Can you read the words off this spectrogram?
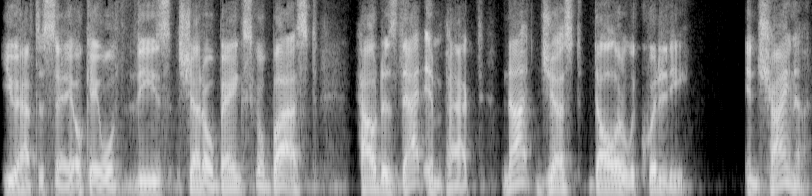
you have to say, okay, well, if these shadow banks go bust, how does that impact not just dollar liquidity in China,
